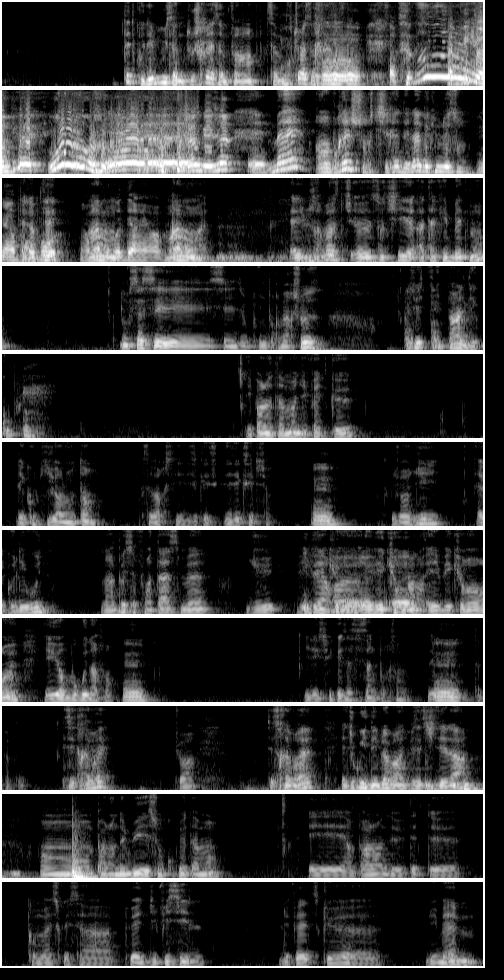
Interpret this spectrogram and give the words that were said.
peut-être qu'au début, ça me toucherait, ça me ferait un, ça me, tu vois, ça, ça, ça pique un peu. Ouh, tu vois ce que je veux dire? Ouais. Mais en vrai, je sortirais de là avec une leçon. Il y a un propos. un Vraiment. propos derrière. Vraiment, ouais. Et je me serais pas euh, senti attaqué bêtement. Donc ça, c'est une première chose. Ensuite, il parle des couples. Il parle notamment du fait que les couples qui durent longtemps, faut savoir que c'est des, ex- des exceptions. Mhm. Parce qu'aujourd'hui, avec Hollywood, on a un peu ce fantasme du vivre euh, vécurent heureux et eurent beaucoup d'enfants. Mhm. Il explique que ça, c'est 5%. des Mhm. T'as capté Et c'est très vrai. Tu vois C'est très vrai. Et du coup, il développe un peu cette idée-là en parlant de lui et son couple notamment. Et en parlant de peut-être euh, comment est-ce que ça peut être difficile. Le fait que euh, lui-même,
